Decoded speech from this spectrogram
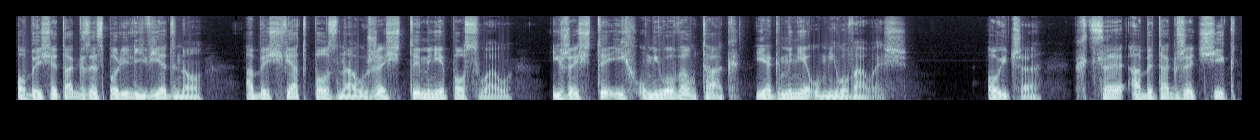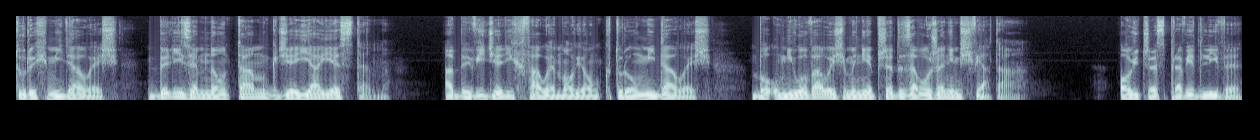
Oby się tak zespolili w jedno, aby świat poznał, żeś Ty mnie posłał i żeś Ty ich umiłował tak, jak mnie umiłowałeś. Ojcze, chcę, aby także ci, których mi dałeś, byli ze mną tam, gdzie ja jestem – aby widzieli chwałę moją, którą mi dałeś, bo umiłowałeś mnie przed założeniem świata. Ojcze sprawiedliwy,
